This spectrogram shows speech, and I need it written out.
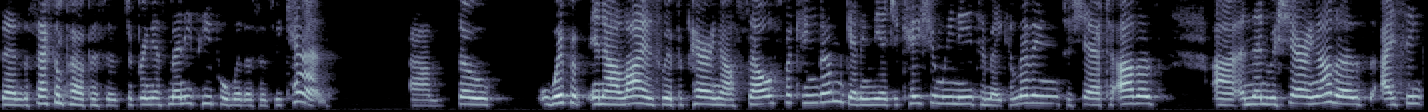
then the second purpose is to bring as many people with us as we can. Um, so we're in our lives, we're preparing ourselves for kingdom, getting the education we need to make a living, to share to others. Uh, and then we're sharing others. I think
